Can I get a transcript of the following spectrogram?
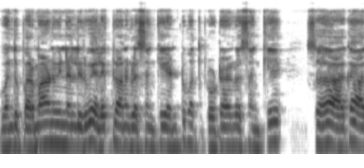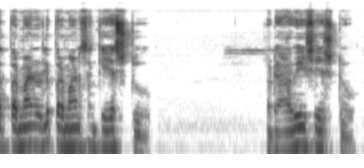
ಒಂದು ಪರಮಾಣುವಿನಲ್ಲಿರುವ ಎಲೆಕ್ಟ್ರಾನ್ಗಳ ಸಂಖ್ಯೆ ಎಂಟು ಮತ್ತು ಪ್ರೋಟಾನ್ಗಳ ಸಂಖ್ಯೆ ಸಹ ಆಗ ಆ ಪರಮಾಣುಗಳಲ್ಲಿ ಪರಮಾಣು ಸಂಖ್ಯೆ ಎಷ್ಟು? ನೋಡಿ, ಆವೇಶ ಎಷ್ಟು?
